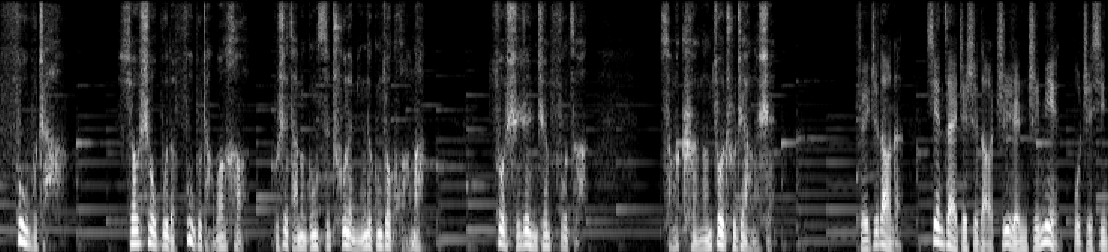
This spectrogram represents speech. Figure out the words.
副部长，销售部的副部长汪浩。不是咱们公司出了名的工作狂吗？做事认真负责，怎么可能做出这样的事？谁知道呢？现在这世道，知人知面不知心。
